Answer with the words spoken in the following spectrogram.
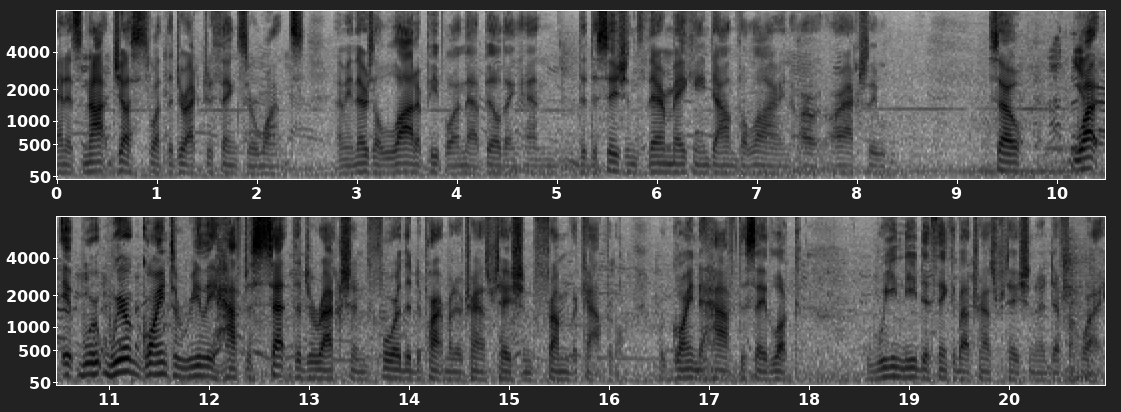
and it's not just what the director thinks or wants. I mean, there's a lot of people in that building, and the decisions they're making down the line are, are actually. So, what it, we're, we're going to really have to set the direction for the Department of Transportation from the Capitol. We're going to have to say, look, we need to think about transportation in a different way.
